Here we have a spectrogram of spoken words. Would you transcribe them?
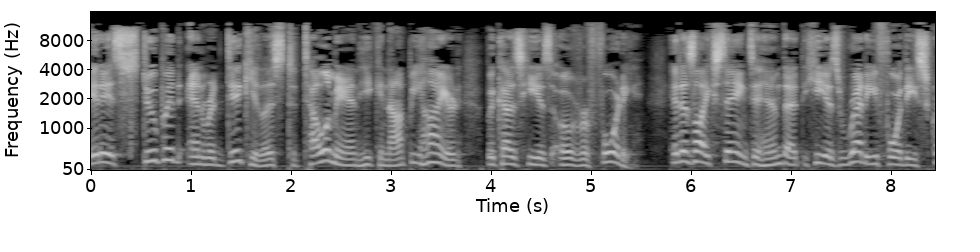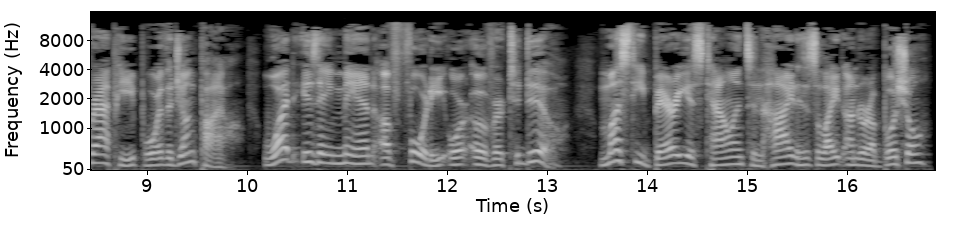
It is stupid and ridiculous to tell a man he cannot be hired because he is over 40. It is like saying to him that he is ready for the scrap heap or the junk pile. What is a man of 40 or over to do? Must he bury his talents and hide his light under a bushel?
